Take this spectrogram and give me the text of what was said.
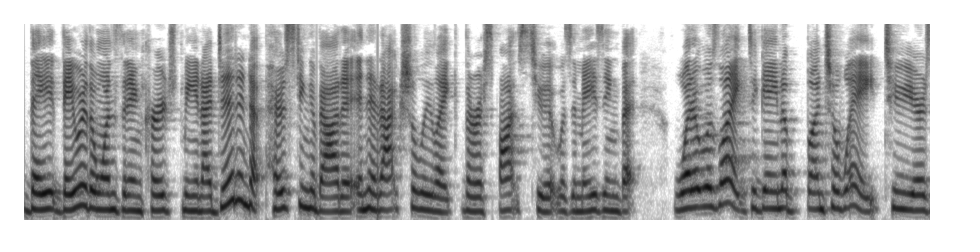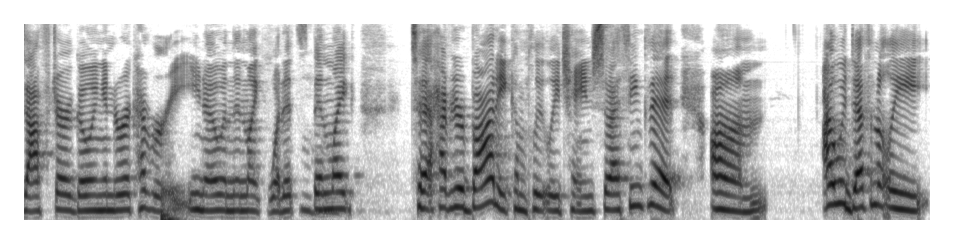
they they were the ones that encouraged me and I did end up posting about it and it actually like the response to it was amazing but what it was like to gain a bunch of weight 2 years after going into recovery you know and then like what it's been Mhm. like to have your body completely change so I think that um I would definitely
